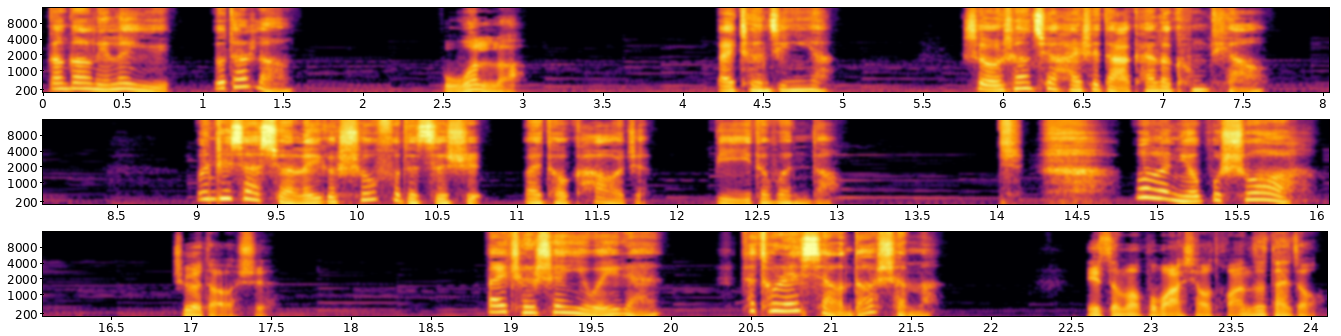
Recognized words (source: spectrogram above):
刚刚淋了雨，有点冷。不问了。白城惊讶，手上却还是打开了空调。温之夏选了一个舒服的姿势，歪头靠着，鄙夷的问道：“问了你又不说。”这倒是。白城深以为然，他突然想到什么：“你怎么不把小团子带走？”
